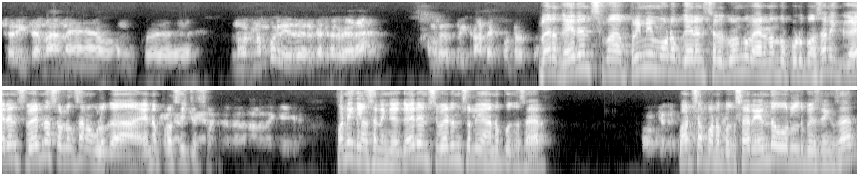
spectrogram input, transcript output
சரிங்க சார் நான் உங்களுக்கு இன்னொரு நம்பர் எதுவும் இருக்கா சார் வேற? உங்களை காண்டாக்ட் வேற guidance premium mode of guidance இருக்கிறவங்க வேற நம்பர் கொடுப்போம் சார். நீங்கள் கைடன்ஸ் வேணும்னா சொல்லுங்க சார். உங்களுக்கு என்ன ப்ரொசீஜர் சார். பண்ணிக்கலாம் சார். நீங்கள் கைடன்ஸ் வேணும்னு சொல்லி அனுப்புங்க சார். வாட்ஸ்அப் அனுப்புங்க சார். எந்த ஊர்லேருந்து பேசுறீங்க சார்?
